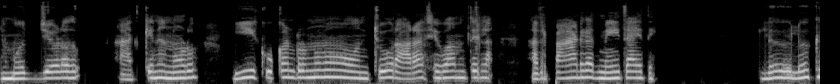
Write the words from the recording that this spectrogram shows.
ನಿಮ್ಮ ಅಜ್ಜಿ ಹೇಳೋದು ನೋಡು, ಈ ಕೂಕೊಂಡ್ರು ಒಂಚೂರು ಆರ ಸಿಗೋ ಅಂತಿಲ್ಲ. ಅದ್ರ ಪಾಡಿಗೆ ಅದ್ ಮೇಯ್ತಾ ಐತಿ ಲೋ ಲೋಕ,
